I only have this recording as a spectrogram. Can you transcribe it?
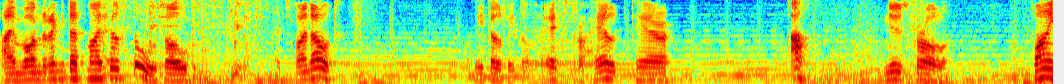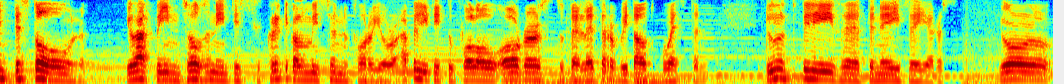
I'm wondering that myself too, so let's find out. Little bit of extra health there. Ah, new scroll. Find the stone. You have been chosen in this critical mission for your ability to follow orders to the letter without question. Do not believe uh, the naysayers. Your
